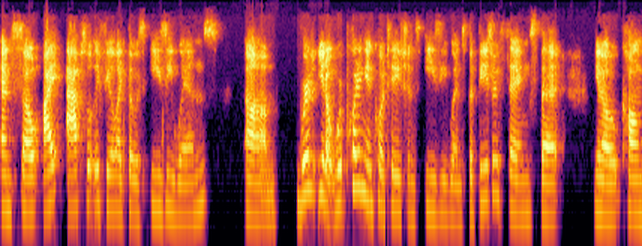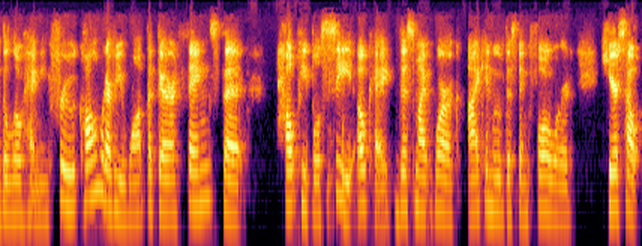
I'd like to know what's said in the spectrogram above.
And so I absolutely feel like those easy wins, um, we're you know we're putting in quotations easy wins, but these are things that you know call them the low hanging fruit, call them whatever you want, but there are things that help people see okay this might work i can move this thing forward here's how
